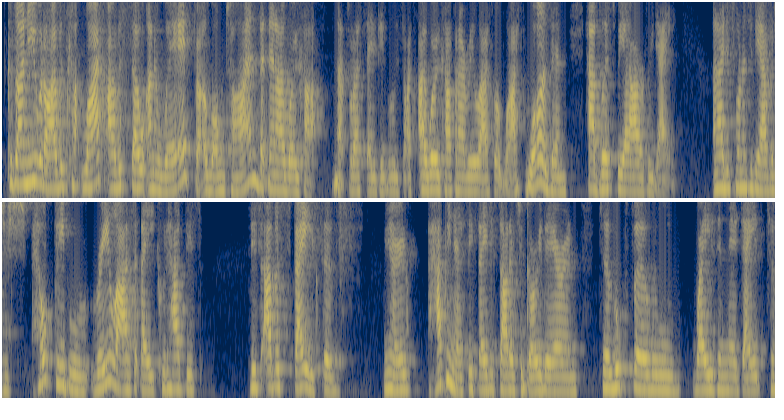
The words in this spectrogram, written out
because I knew what I was like. I was so unaware for a long time, but then I woke up. And that's what I say to people is like, I woke up and I realized what life was and how blessed we are every day. And I just wanted to be able to sh- help people realize that they could have this this other space of you know happiness if they decided to go there and to look for little ways in their day to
